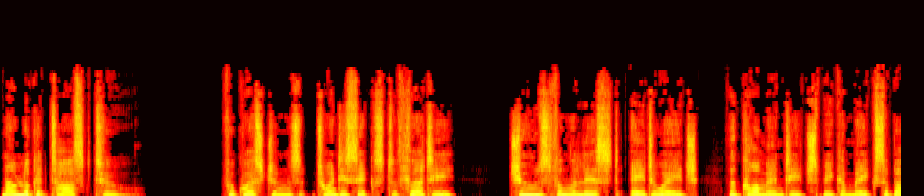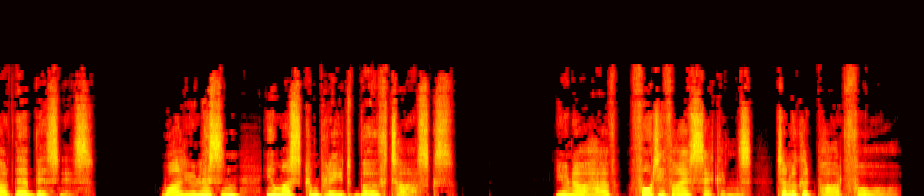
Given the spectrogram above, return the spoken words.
Now look at task two. For questions 26 to 30, choose from the list A to H the comment each speaker makes about their business. While you listen, you must complete both tasks. You now have 45 seconds to look at part 4.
